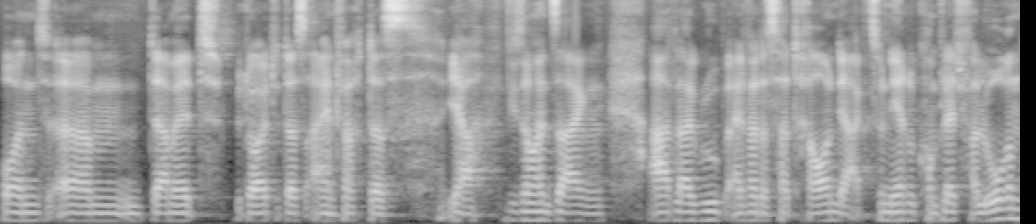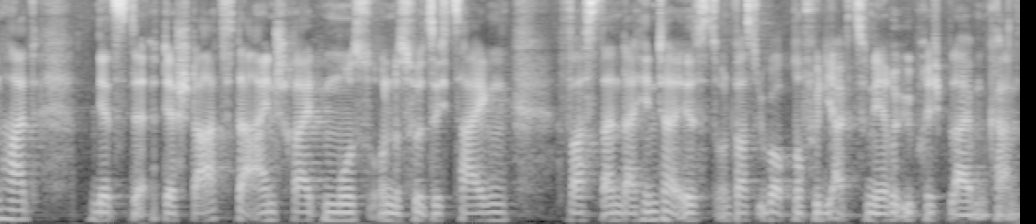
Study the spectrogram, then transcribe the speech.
Und ähm, damit bedeutet das einfach, dass, ja, wie soll man sagen, Adler Group einfach das Vertrauen der Aktionäre komplett verloren hat. Jetzt der, der Staat da einschreiten muss und es wird sich zeigen, was dann dahinter ist und was überhaupt noch für die Aktionäre übrig bleiben kann.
